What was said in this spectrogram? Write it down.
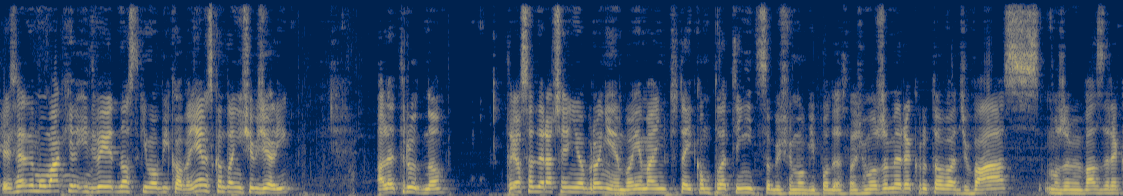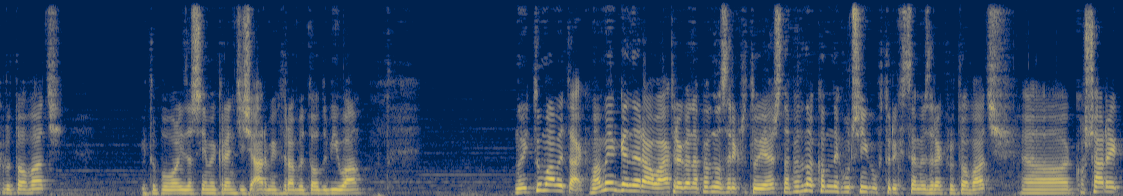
To jest jeden mumakil i dwie jednostki mobikowe. Nie wiem skąd oni się wzięli, ale trudno. Tej osady raczej nie obroniłem, bo nie ma tutaj kompletnie nic, co byśmy mogli podesłać. Możemy rekrutować was, możemy was zrekrutować. I tu powoli zaczniemy kręcić armię, która by to odbiła. No i tu mamy tak, mamy generała, którego na pewno zrekrutujesz, na pewno konnych łuczników, których chcemy zrekrutować. Eee, koszary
